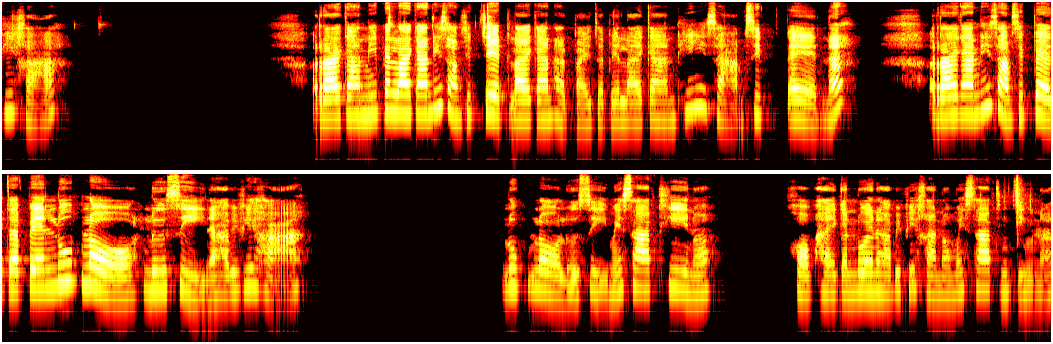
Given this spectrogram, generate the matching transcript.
พี่ๆค่ะรายการนี้เป็นรายการที่ 37 รายการถัดไปจะเป็นรายการที่ 38 นะ รายการที่ 38 จะเป็นรูปหล่อลือสีนะคะพี่ๆค่ะรูปหล่อหรือสีไม่ทราบที่เนาะขออภัยกันด้วยนะคะพี่ๆค่ะน้องไม่ทราบจริง ๆ นะ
